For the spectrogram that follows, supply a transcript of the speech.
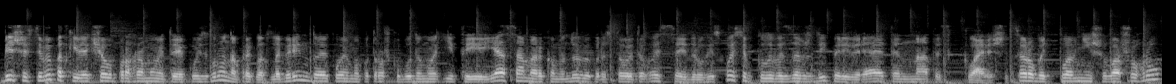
В більшості випадків, якщо ви програмуєте якусь гру, наприклад, лабіринт, до якої ми потрошку будемо іти, я саме рекомендую використовувати ось цей другий спосіб, коли ви завжди перевіряєте натиск клавіші. Це робить плавнішу вашу гру,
